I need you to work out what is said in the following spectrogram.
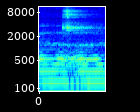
Oh.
